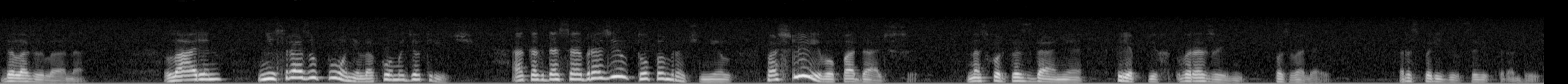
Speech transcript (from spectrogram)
доложила она. Ларин не сразу понял, о ком идет речь. А когда сообразил, то помрачнел. Пошли его подальше, насколько здание крепких выражений позволяет, распорядился Виктор Андреевич.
